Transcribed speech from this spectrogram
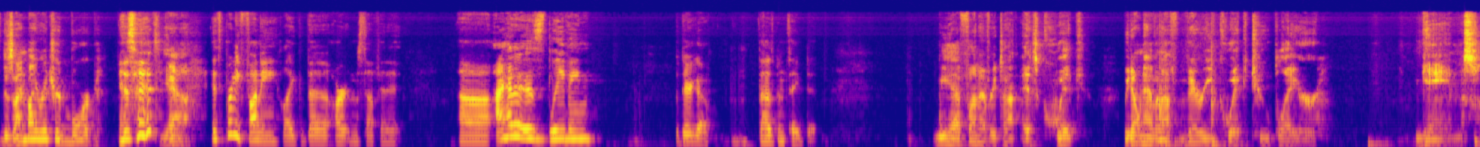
Designed by Richard Borg. Is it? Yeah. It's pretty funny, like the art and stuff in it. Uh, I had it as leaving, but there you go. The husband saved it. We have fun every time. It's quick. We don't have enough very quick two player games.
